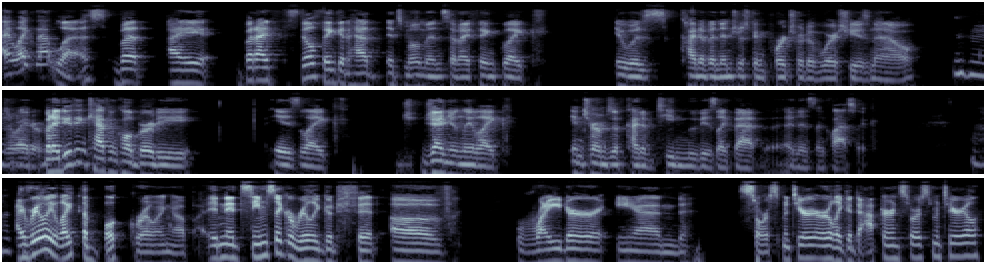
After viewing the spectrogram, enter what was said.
I like that less, but I but I still think it had its moments, and I think like it was kind of an interesting portrait of where she is now mm-hmm. as a writer. But I do think Catherine Called Birdy is like g- genuinely like in terms of kind of teen movies like that an instant classic. I really liked the book growing up, and it seems like a really good fit of writer and source material, or like adapter and source material.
